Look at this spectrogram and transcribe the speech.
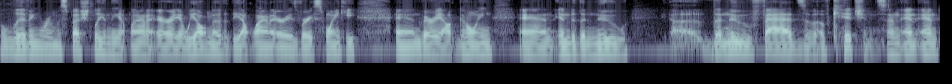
living room, especially in the Atlanta area. We all know that the Atlanta area is very swanky and very outgoing and into the new uh, the new fads of, of kitchens and, and and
